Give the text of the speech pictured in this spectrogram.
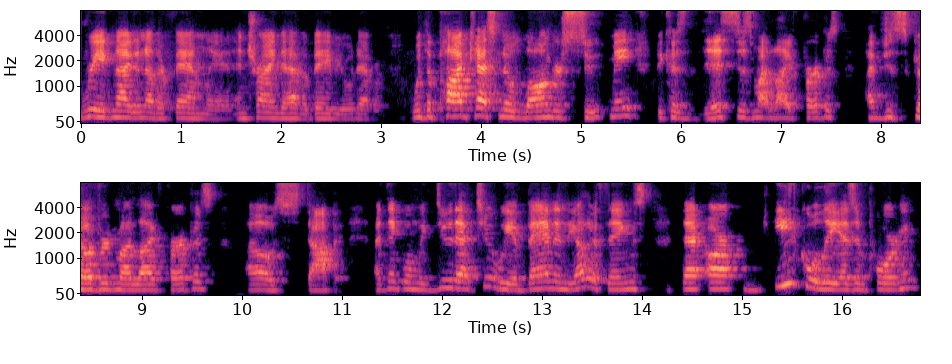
reignite another family and trying to have a baby or whatever? Would the podcast no longer suit me because this is my life purpose? I've discovered my life purpose? Oh stop it. I think when we do that too we abandon the other things that are equally as important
